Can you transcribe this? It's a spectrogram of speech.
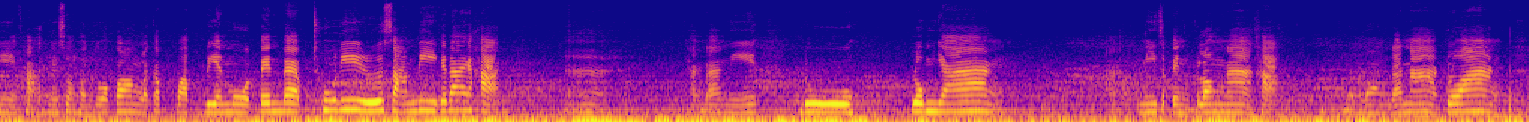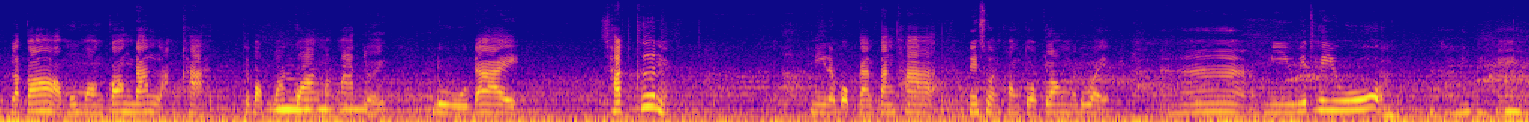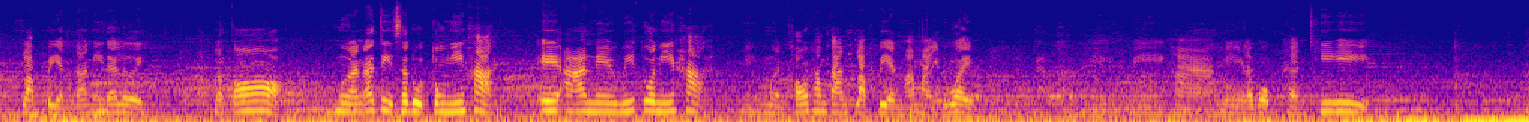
นี่ค่ะ ในส่วนของตัวกล้องแล้วก็ปรับเปลี่ยนโหมดเป็นแบบ 2D หรือ 3D ก็ได้ค่ะ ทางด้านนี้ ดูลมยางนี่จะเป็นกล้องหน้าค่ะ มุมมองด้านหน้ากว้าง แล้วก็มุมมองกล้องด้านหลังค่ะ จะบอกว่ากว้างมาก ๆเลย ดูได้ชัดขึ้น มีระบบการตั้งค่าในส่วนของตัวกล้องมาด้วยมีวิทยุปรับเปลี่ยนด้านนี้ได้เลย แล้วก็เหมือนอจิสะดุดตรงนี้ค่ะ AR Navy ตัวนี้ค่ะนี่เหมือนเขาทำการปรับเปลี่ยนมาใหม่ด้วย นี่ค่ะมีระบบแผนที่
